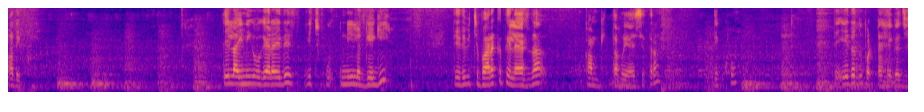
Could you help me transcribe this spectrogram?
ਆ ਦੇਖੋ। ਤੇ ਲਾਈਨਿੰਗ ਵਗੈਰਾ ਇਹਦੇ ਵਿੱਚ ਨਹੀਂ ਲੱਗੇਗੀ। ਤੇ ਇਹਦੇ ਵਿੱਚ ਵਰਕ ਤੇ ਲੈਸ ਦਾ ਕੰਮ ਕੀਤਾ ਹੋਇਆ ਇਸੇ ਤਰ੍ਹਾਂ। ਦੇਖੋ। ਤੇ ਇਹਦਾ ਦੁਪੱਟਾ ਹੈਗਾ ਜੀ।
